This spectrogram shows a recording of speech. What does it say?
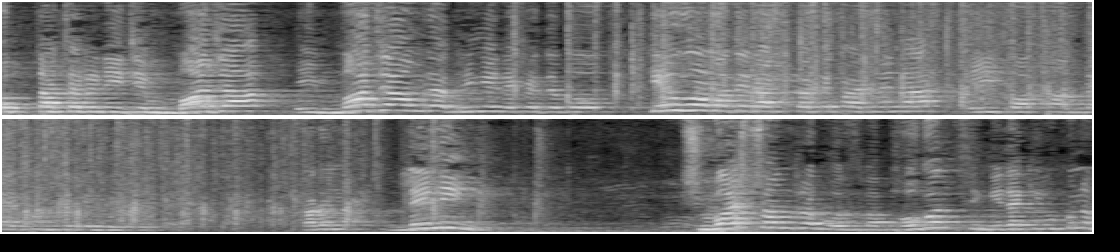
অত্যাচারের এই যে মাজা, এই মাজা আমরা ভেঙে রেখে দেবো। কেউ আমাদের আটকাতে পারবে না, এই কথা আমরা এখান থেকে বলতে চাই। কারণ লেনিন, সুভাষচন্দ্র বোস বা ভগৎ সিং, এরা কেউ কোনো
